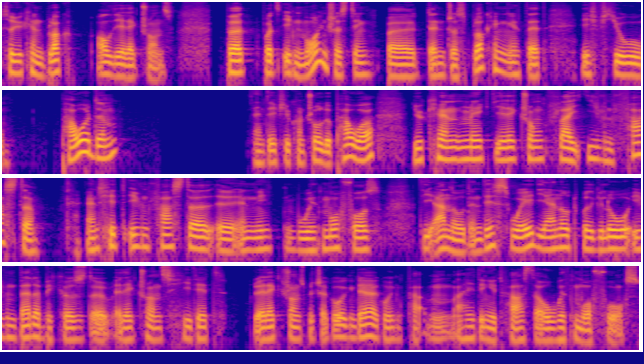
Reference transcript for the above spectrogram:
So you can block all the electrons. But what's even more interesting but than just blocking is that if you power them and if you control the power, you can make the electron fly even faster and hit even faster uh, and with more force the anode. And this way the anode will glow even better because the electrons it the electrons which are going there are going um, are hitting it faster or with more force.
